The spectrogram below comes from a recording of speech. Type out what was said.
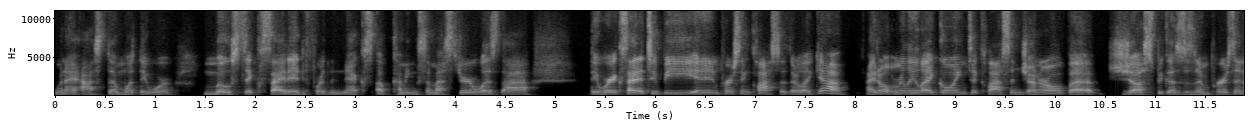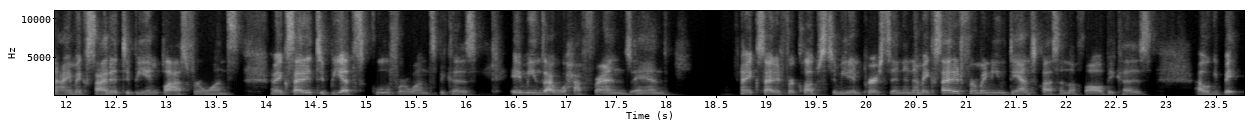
when I asked them what they were most excited for the next upcoming semester, was that they were excited to be in in-person classes. They're like, yeah, I don't really like going to class in general, but just because it's in person, I'm excited to be in class for once. I'm excited to be at school for once because it means I will have friends and I'm excited for clubs to meet in person. And I'm excited for my new dance class in the fall because I'll be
